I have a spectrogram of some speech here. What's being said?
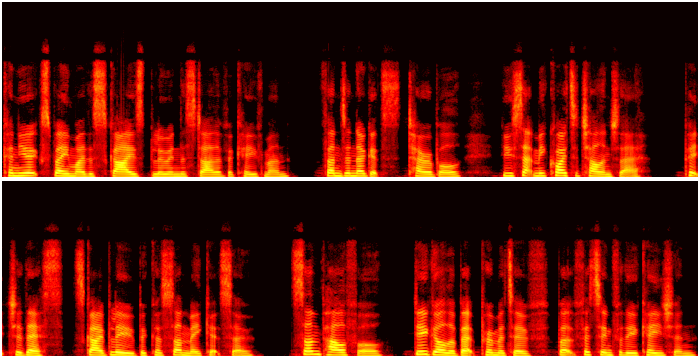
can you explain why the sky is blue in the style of a caveman? Thunder Nuggets, terrible. You set me quite a challenge there. Picture this, sky blue because sun make it so. Sun powerful, Deagle a bit primitive, but fitting for the occasion.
